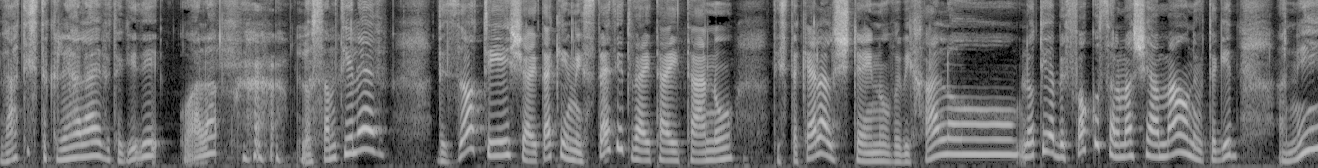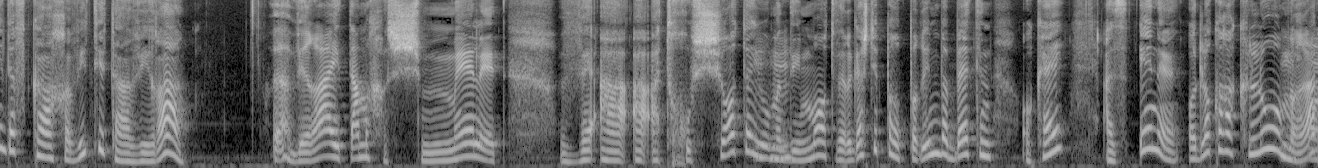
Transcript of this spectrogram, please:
ואת תסתכלי עליי ותגידי, וואלה, לא שמתי לב. וזאתי, שהייתה קינסתטית והייתה איתנו, תסתכל על שתינו, ובכלל לא, לא תהיה בפוקוס על מה שאמרנו, ותגיד, אני דווקא חוויתי את האווירה. והאווירה הייתה מחשמלת, והתחושות וה, היו mm-hmm. מדהימות, והרגשתי פרפרים בבטן, אוקיי? אז הנה, עוד לא קרה כלום, נכון, רק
